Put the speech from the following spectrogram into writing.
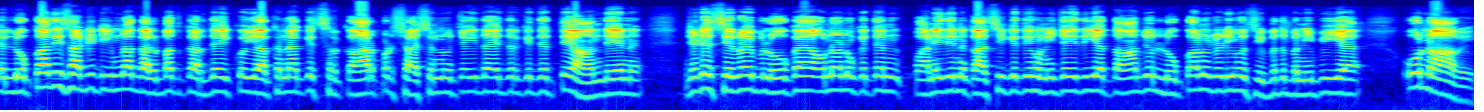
ਤੇ ਲੋਕਾਂ ਦੀ ਸਾਡੀ ਟੀਮ ਨਾਲ ਗੱਲਬਾਤ ਕਰਦੇ ਕੋਈ ਆਖਣਾ ਕਿ ਸਰਕਾਰ ਪ੍ਰਸ਼ਾਸਨ ਨੂੰ ਚਾਹੀਦਾ, ਇਧਰ ਕਿਤੇ ਧਿਆਨ ਦੇਣ, ਜਿਹੜੇ ਸਿਰਵਾਈ ਬਲੋਕ ਹੈ, ਉਹਨਾਂ ਨੂੰ ਕਿਤੇ ਪਾਣੀ ਦੀ ਨਿਕਾਸੀ ਕਿਤੇ ਹੋਣੀ ਚਾਹੀਦੀ ਹੈ, ਤਾਂ ਜੋ ਲੋਕਾਂ ਨੂੰ ਜਿਹੜੀ ਮੁਸੀਬਤ ਬਣੀ ਪਈ ਹੈ, ਉਹ ਨਾ ਆਵੇ।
